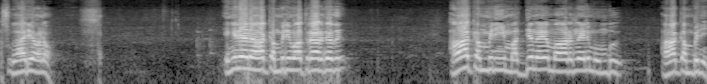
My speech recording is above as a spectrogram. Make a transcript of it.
സുതാര്യമാണോ? എങ്ങനെയാണ് ആ കമ്പനി മാത്രം അറിഞ്ഞത്? ആ കമ്പനി മദ്യനയം മാറുന്നതിന് മുമ്പ് ആ കമ്പനി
